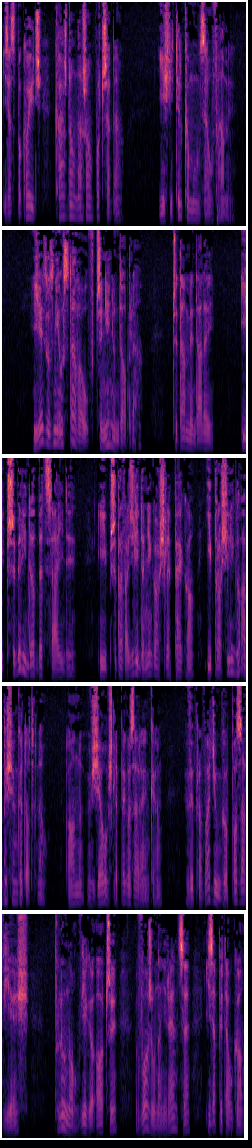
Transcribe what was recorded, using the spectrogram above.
i zaspokoić każdą naszą potrzebę, jeśli tylko Mu zaufamy. Jezus nie ustawał w czynieniu dobra. Czytamy dalej. I przybyli do Betsaidy i przyprowadzili do niego ślepego i prosili go, aby się go dotknął. On wziął ślepego za rękę, wyprowadził go poza wieś, plunął w jego oczy, włożył na nie ręce i zapytał go,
